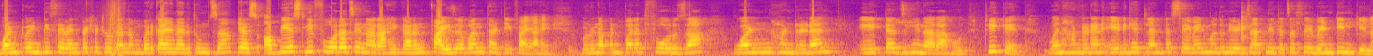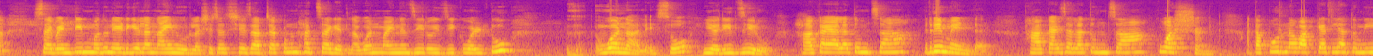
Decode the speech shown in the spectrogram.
वन ट्वेंटी सेवनपेक्षा छोटा नंबर काय येणार आहे तुमचा? येस ऑब्वियसली फोरच येणार आहे. कारण फायचा वन थर्टी फाय आहे. म्हणून आपण परत फोरजा वन हंड्रेड अँड एटच घेणार आहोत. ठीक आहे? वन हंड्रेड अँड एट घेतल्यानंतर सेवनमधून एट जात नाही त्याचा सेवन्टीन केला. सेवन्टीनमधून एट गेला नाईन उरला. शेजा शेजारच्याकडून हातचा घेतला. One minus zero is equal to one आले. सो हिअर इज झिरो हा काय आला तुमचा? रिमाइंडर हा काय झाला तुमचा? क्वेश्चन आता पूर्ण वाक्यातल्या तुम्ही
